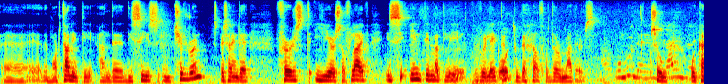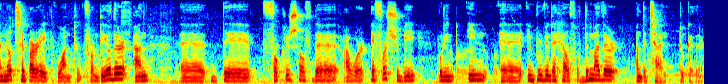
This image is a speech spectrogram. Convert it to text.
uh, the mortality and the disease in children, especially in the first years of life, is intimately related to the health of their mothers. So we cannot separate one to, from the other and uh, the focus of the, our efforts should be putting in uh, improving the health of the mother and the child together.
